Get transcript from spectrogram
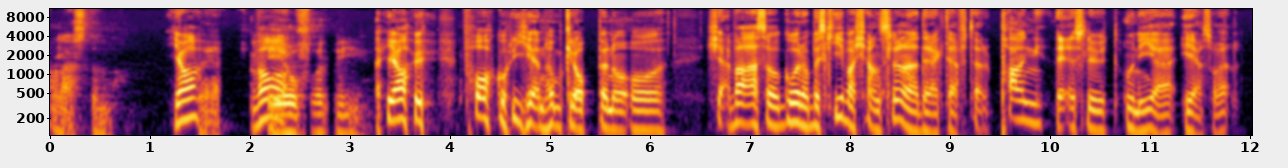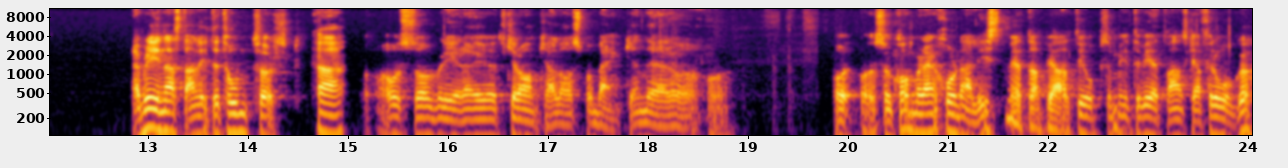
du, resten. ja, Det vad, eufori. ja, vad går igenom kroppen och, och vad, alltså, går det att beskriva känslorna direkt efter? Pang, det är slut och ni är i SHL. Det blir nästan lite tomt först. Ja, Och så blir det ju ett kramkalas på bänken där och, och, och, och så kommer det en journalist mitt upp i alltihop som inte vet vad han ska fråga.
